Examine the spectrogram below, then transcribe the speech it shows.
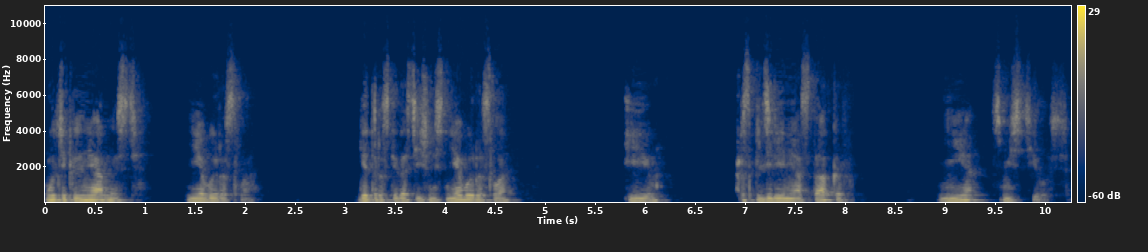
Мультиклинарность не выросла, гетероскедастичность не выросла, и распределение остатков не сместилось.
